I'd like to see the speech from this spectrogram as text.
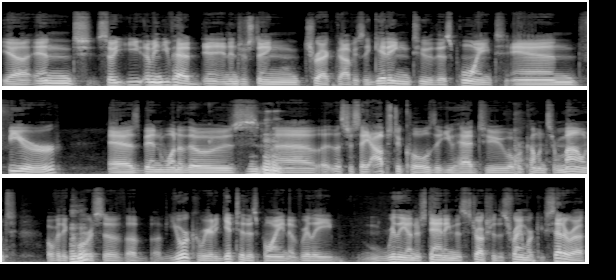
Yeah, and so you, I mean, you've had an interesting trek, obviously, getting to this point, and fear has been one of those, mm-hmm. uh, let's just say, obstacles that you had to overcome and surmount over the mm-hmm. course of, of, of, your career to get to this point of really, really understanding the structure, this framework, etc.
